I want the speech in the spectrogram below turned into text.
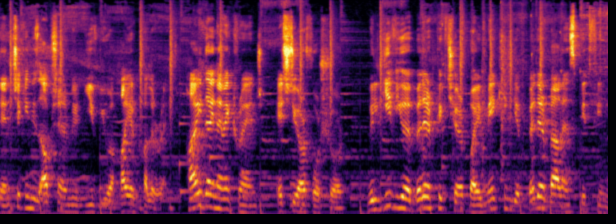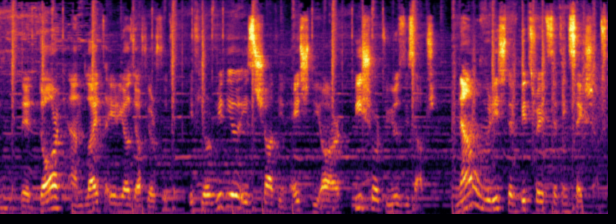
then checking this option will give you a higher color range. High dynamic range, HDR for short, will give you a better picture by making a better balance between the dark and light areas of your footage. If your video is shot in HDR, be sure to use this option. Now we reach the bitrate setting sections.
